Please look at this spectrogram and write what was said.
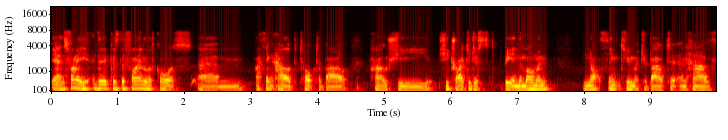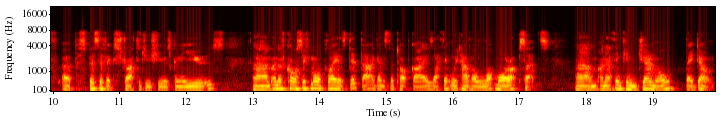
Yeah, it's funny because the, the, final, of course, um, I think Halep talked about how she she tried to just be in the moment, not think too much about it, and have a specific strategy she was going to use. Um, and of course, if more players did that against the top guys, I think we'd have a lot more upsets. Um, and I think in general, they don't.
